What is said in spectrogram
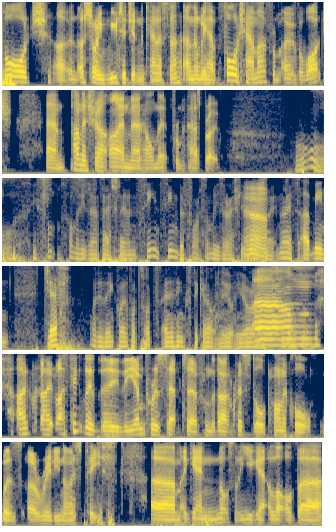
Forge, uh, oh, sorry, Mutagen Canister, and then we have Forge Hammer from Overwatch, and Punisher Iron Man Helmet from Hasbro. Oh, see, some some of these I've actually haven't seen seen before. Some of these are actually yeah. really quite nice. I mean, Jeff, what do you think? What's what's anything sticking out in your? your um, I, I, I think that the the Emperor's Scepter from the Dark Crystal Chronicle was a really nice piece. Um, again, not something you get a lot of. Uh,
